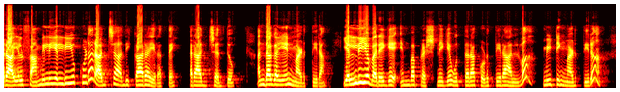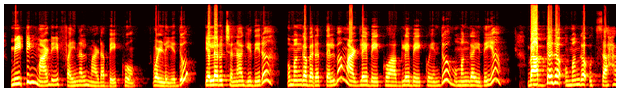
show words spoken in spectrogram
ರಾಯಲ್ ಫ್ಯಾಮಿಲಿಯಲ್ಲಿಯೂ ಕೂಡ ರಾಜ್ಯ ಅಧಿಕಾರ ಇರತ್ತೆ, ರಾಜ್ಯದ್ದು. ಅಂದಾಗ ಏನ್ ಮಾಡ್ತೀರಾ? ಎಲ್ಲಿಯವರೆಗೆ ಎಂಬ ಪ್ರಶ್ನೆಗೆ ಉತ್ತರ ಕೊಡ್ತೀರಾ ಅಲ್ವಾ? ಮೀಟಿಂಗ್ ಮಾಡ್ತೀರಾ? ಮೀಟಿಂಗ್ ಮಾಡಿ ಫೈನಲ್ ಮಾಡಬೇಕು. ಒಳ್ಳೆಯದು. ಎಲ್ಲರೂ ಚೆನ್ನಾಗಿದ್ದೀರಾ? ಉಮಂಗ ಬರುತ್ತಲ್ವಾ? ಮಾಡಲೇಬೇಕು, ಆಗಲೇಬೇಕು ಎಂದು ಉಮಂಗ ಇದೆಯಾ? ಬಾಬ್ದದ ಉಮಂಗ ಉತ್ಸಾಹ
